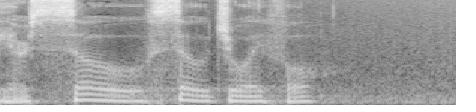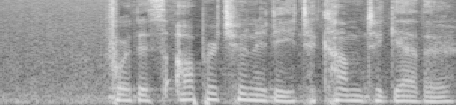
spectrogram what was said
We are so, so joyful for this opportunity to come together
